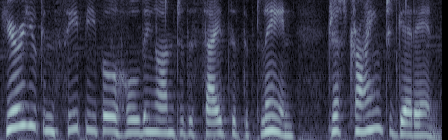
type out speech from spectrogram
Here you can see people holding on to the sides of the plane, just trying to get in.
